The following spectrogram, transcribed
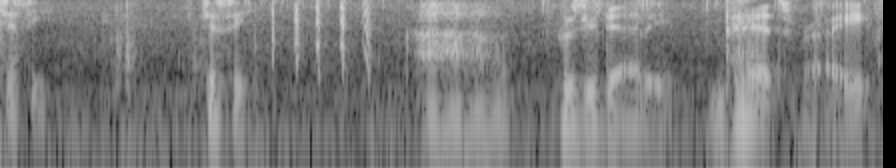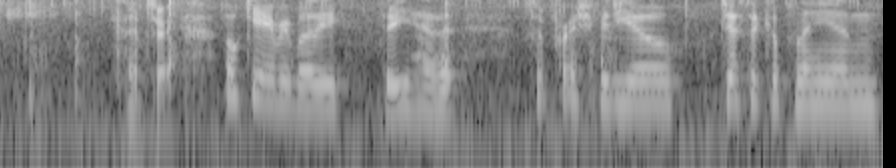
Jessie. Jessie. Ah, who's your daddy? That's right. That's right. Okay, everybody. There you have it. It's a fresh video. Jessica playing,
